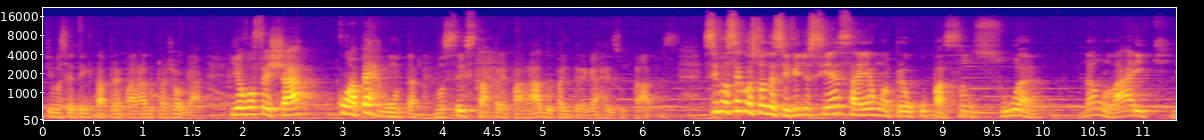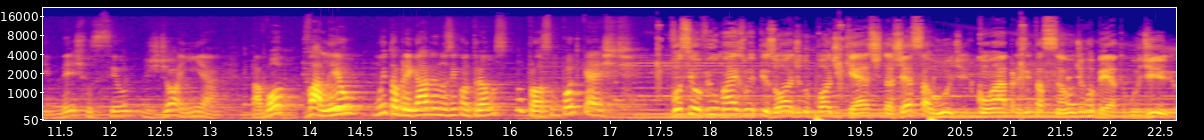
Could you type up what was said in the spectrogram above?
que você tem que estar preparado para jogar. E eu vou fechar com a pergunta: você está preparado para entregar resultados? Se você gostou desse vídeo, se essa é uma preocupação sua, dá um like, deixa o seu joinha, tá bom? Valeu, muito obrigado e nos encontramos no próximo podcast. Você ouviu mais um episódio do podcast da G Saúde com a apresentação de Roberto Gordilho.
